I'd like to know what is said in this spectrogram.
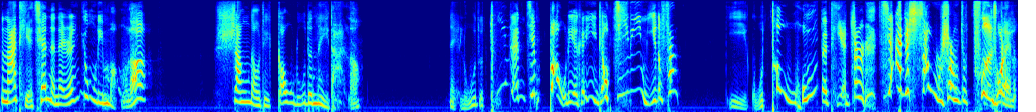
拿铁钎的那人用力猛了，伤到这高炉的内胆了。那炉子突然间爆裂开一条几厘米的缝，一股透红的铁汁夹着哨声就呲出来了。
